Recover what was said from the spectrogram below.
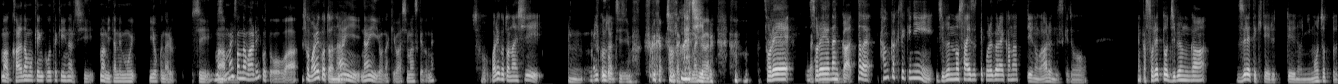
まあ体も健康的になるし、まあ見た目も良くなるし、まああんまりそんな悪いことはそう、悪いことはな。ないい、ないような気はしますけどね。そう、悪いことはないし、うん、まあ、いいこと服が縮む。服が、そう 服が着れなくなる。それ、がそれなんか、ただ感覚的に自分のサイズってこれぐらいかなっていうのがあるんですけど、なんかそれと自分がずれてきているっていうのにもうちょっと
